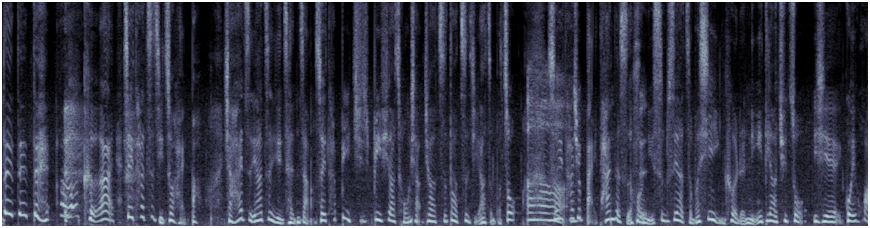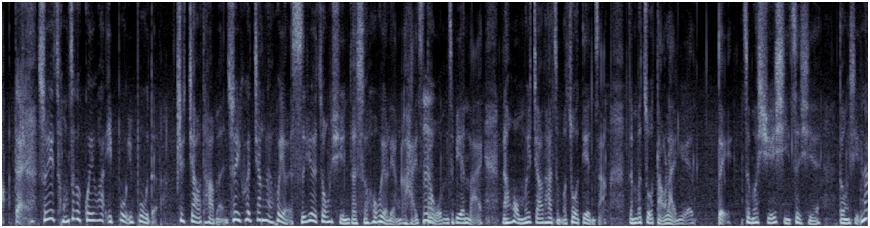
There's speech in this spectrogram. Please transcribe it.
对 对对，好可爱。所以他自己做海报，小孩子要自己成长，所以他必须必须要从小就要知道自己要怎么做。啊所以他去摆摊的时候，是你是不是要怎么吸引客人？你一定要去做一些规划。对，所以从这个规划一步一步的就教他们，所以会将来会有十月中旬的时候，会有两个孩子到我们这边来，然后我们会教他怎么做店长，怎么做导览员。对，怎么学习这些东西？那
